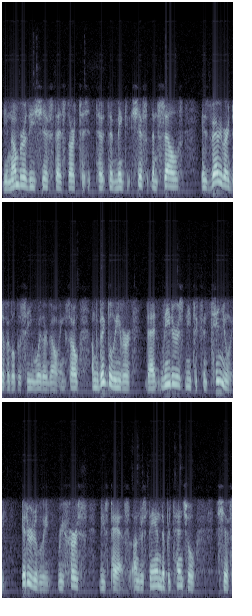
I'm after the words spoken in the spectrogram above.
the number of these shifts that start to, to, to make shifts themselves is very, very difficult to see where they're going. So I'm a big believer that leaders need to continually, iteratively rehearse these paths, understand the potential shifts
